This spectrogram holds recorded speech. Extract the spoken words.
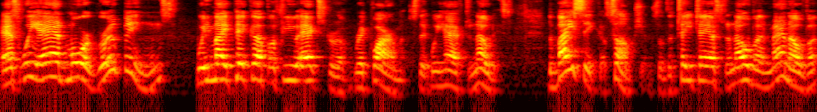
As we add more groupings, we may pick up a few extra requirements that we have to notice. The basic assumptions of the t-test, ANOVA, and MANOVA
